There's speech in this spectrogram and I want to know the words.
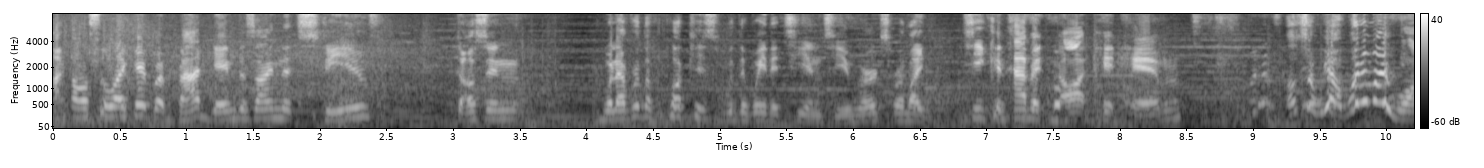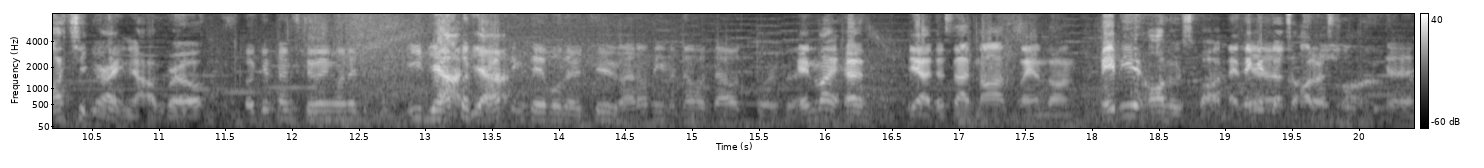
I also like it, but bad game design that Steve doesn't. Whatever the fuck is with the way the TNT works, where like he can have it not hit him. Also, yeah, what am I watching right now, bro? Pokepen's doing one of the, he Yeah, the yeah. crafting table there too. I don't even know what that was for, but In my head, yeah, does that not land on? Maybe it auto spawn. I think Yeah. it does auto spawn. Okay.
